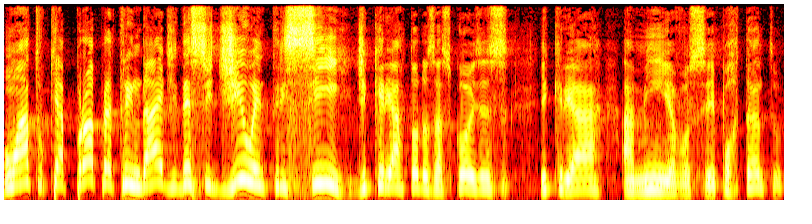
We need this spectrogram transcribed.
um ato que a própria Trindade decidiu entre si de criar todas as coisas e criar a mim e a você. Portanto,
